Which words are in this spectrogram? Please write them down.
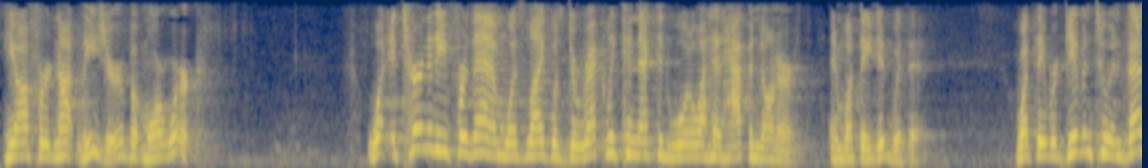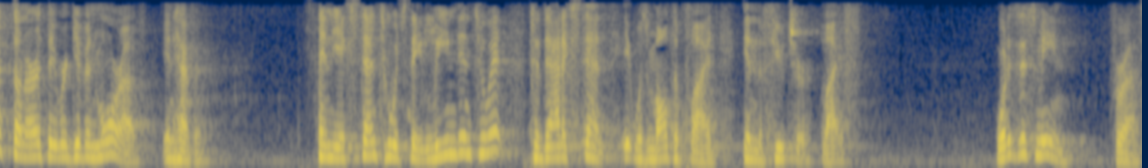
He offered not leisure, but more work. What eternity for them was like was directly connected with what had happened on earth and what they did with it. What they were given to invest on earth, they were given more of in heaven. And the extent to which they leaned into it, to that extent, it was multiplied in the future life. What does this mean for us?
